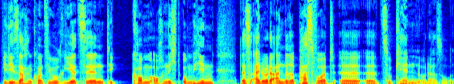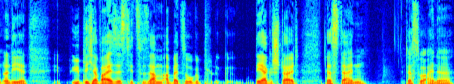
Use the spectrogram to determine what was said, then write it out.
wie die Sachen konfiguriert sind, die kommen auch nicht umhin, das eine oder andere Passwort äh, äh, zu kennen oder so. Ne? Die üblicherweise ist die Zusammenarbeit so der Gestalt, dass dein, dass du eine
